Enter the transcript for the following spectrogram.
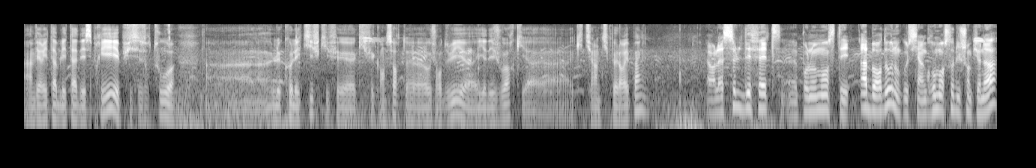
un véritable état d'esprit. Et puis c'est surtout euh, le collectif qui fait, qui fait qu'en sorte euh, aujourd'hui euh, il y a des joueurs qui, qui tirent un petit peu leur épingle. Alors la seule défaite pour le moment c'était à Bordeaux, donc aussi un gros morceau du championnat.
